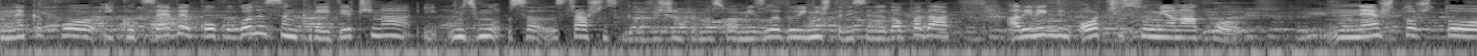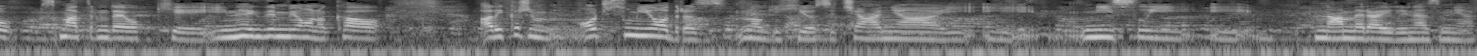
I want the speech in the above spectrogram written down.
nekako i kod sebe koliko god da sam kritična i, mislim, sa, strašno sam kritična prema svom izgledu i ništa mi se ne dopada ali negde oči su mi onako nešto što smatram da je okej okay. i negde mi ono kao ali kažem, oči su mi odraz mnogih i osjećanja i, i misli i namera ili ne znam nijak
